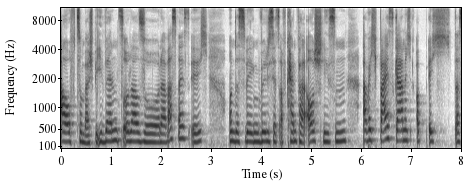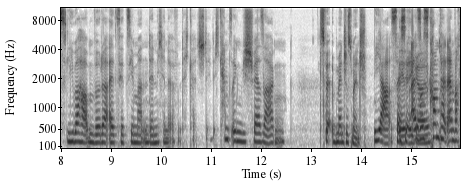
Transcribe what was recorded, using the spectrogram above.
Auf zum Beispiel Events oder so oder was weiß ich. Und deswegen würde ich es jetzt auf keinen Fall ausschließen. Aber ich weiß gar nicht, ob ich das lieber haben würde, als jetzt jemanden, der nicht in der Öffentlichkeit steht. Ich kann es irgendwie schwer sagen. Es Mensch ist Mensch. Ja, safe. Ja also es kommt halt einfach,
